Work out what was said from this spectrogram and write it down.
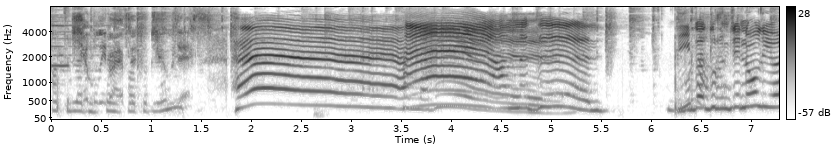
Hatırladım. Hatırladın mı? this. He anladım. Değil Burada durunca ne oluyor?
